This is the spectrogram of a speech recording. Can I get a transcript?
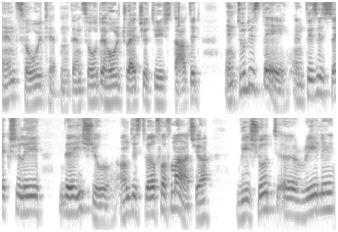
And so it happened. And so the whole tragedy started. And to this day, and this is actually the issue on this 12th of March, yeah, we should uh, really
